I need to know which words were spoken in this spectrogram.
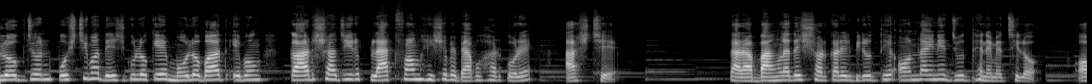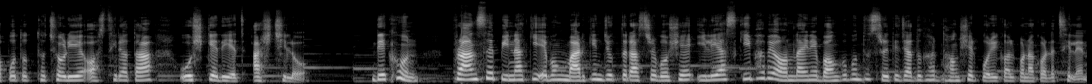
লোকজন পশ্চিমা দেশগুলোকে মৌলবাদ এবং কারসাজির প্ল্যাটফর্ম হিসেবে ব্যবহার করে আসছে। তারা বাংলাদেশ সরকারের বিরুদ্ধে অনলাইনে যুদ্ধে নেমেছিল। অপতথ্য ছড়িয়ে অস্থিরতা উস্কে দিয়ে আসছিল। দেখুন ফ্রান্সে পিনাকি এবং মার্কিন যুক্তরাষ্ট্রে বসে ইলিয়াস কীভাবে অনলাইনে বঙ্গবন্ধু স্মৃতি জাদুঘর ধ্বংসের পরিকল্পনা করেছিলেন,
